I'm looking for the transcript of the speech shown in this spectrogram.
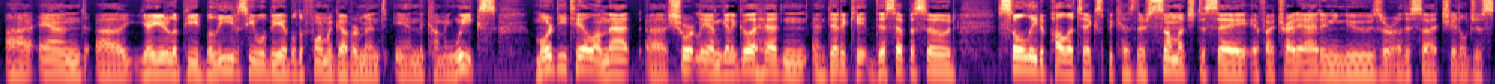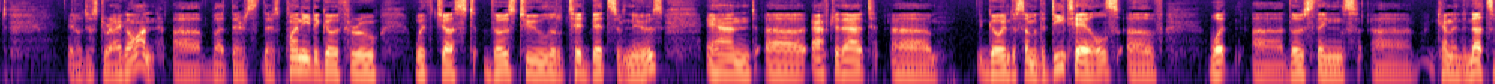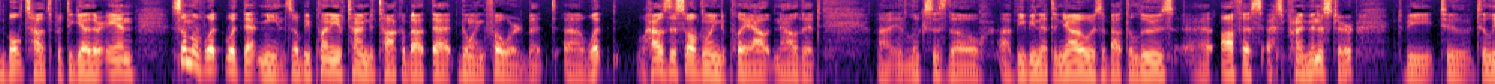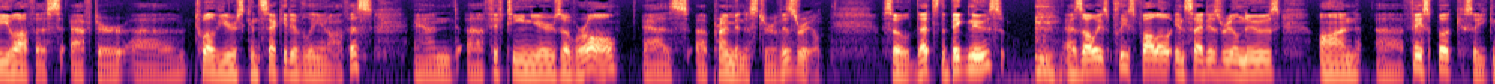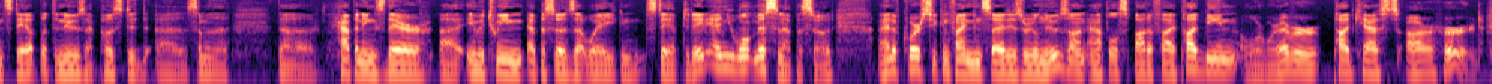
uh, and uh, Yair Lapid believes he will be able to form a government in the coming weeks. More detail on that uh, shortly. I'm going to go ahead and, and, dedicate this episode solely to politics because there's so much to say. If I try to add any news or other such, it'll just it'll just drag on. Uh, but there's there's plenty to go through with just those two little tidbits of news, and uh, after that, uh, go into some of the details of what uh, those things, uh, kind of the nuts and bolts, how it's put together, and some of what, what that means. There'll be plenty of time to talk about that going forward. But uh, what, how's this all going to play out now that uh, it looks as though uh, Bibi Netanyahu is about to lose uh, office as prime minister, to be to to leave office after 12 years consecutively in office and 15 years overall as prime minister of Israel. So that's the big news. As always, please follow Inside Israel News on uh, Facebook so you can stay up with the news. I posted uh, some of the the happenings there uh, in between episodes. That way you can stay up to date and you won't miss an episode. And of course, you can find Inside Israel News on Apple, Spotify, Podbean, or wherever podcasts are heard.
